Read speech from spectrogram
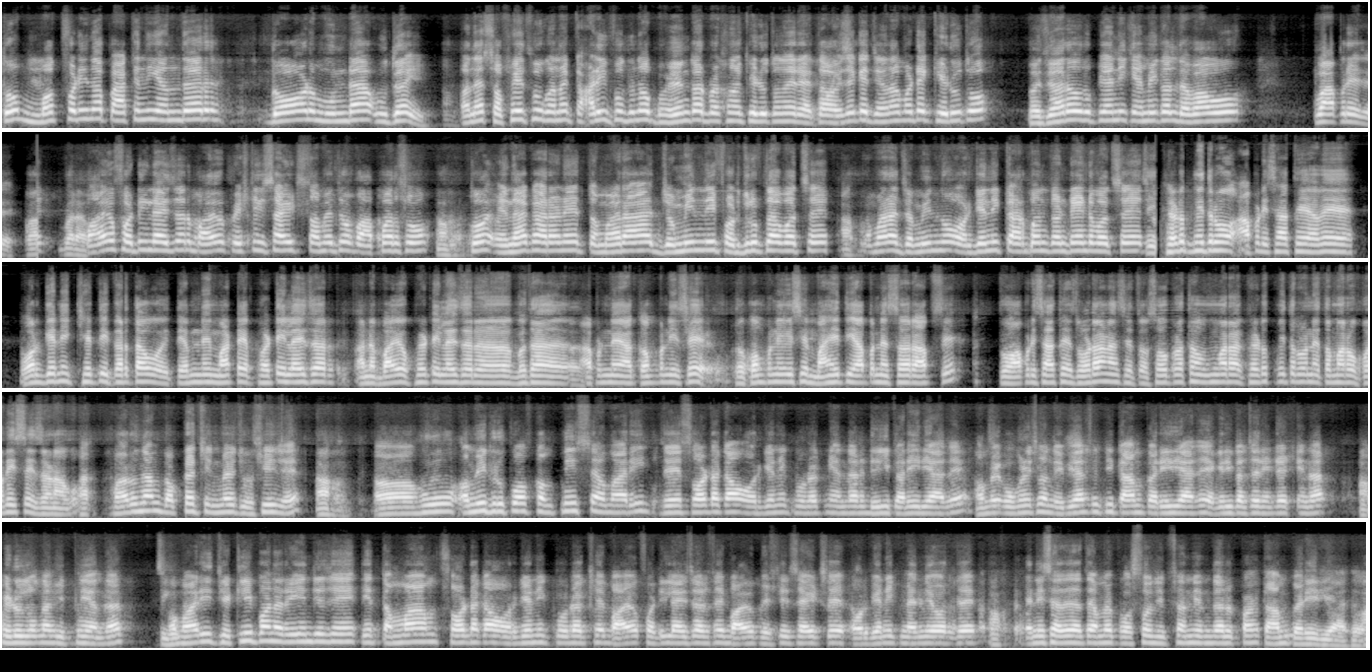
તો મગફળીના પાકની અંદર દોડ મુંડા ઉધઈ અને સફેદ ફૂગ અને કાળી ફૂગનો ભયંકર પ્રશ્ન ખેડૂતોને રહેતા હોય છે કે જેના માટે ખેડૂતો હજારો રૂપિયાની કેમિકલ દવાઓ વાપરે છે. બાયો ફર્ટિલાઇઝર બાયો પેસ્ટિસાઇડ તમે જો વાપરશો તો એના કારણે તમારા જમીનની ફળદ્રુપતા વધશે તમારા જમીનનો ઓર્ગેનિક કાર્બન કન્ટેન્ટ વધશે. ખેડૂત મિત્રો આપણી સાથે હવે ઓર્ગેનિક ખેતી કરતા હોય તેમની માટે ફર્ટિલાઇઝર અને બાયો ફર્ટિલાઇઝર બધા આપણને આ કંપની છે. તો કંપની વિશે માહિતી આપણને સર આપશે. તો આપણી સાથે જોડાણા છે. તો સૌપ્રથમ અમારા ખેડૂત મિત્રોને તમારો પરિચય જણાવો. મારું નામ ડોક્ટર ચિન્મય જોશી છે. હું. અમી ગ્રુપ ઓફ કંપનીઝ છે અમારી જે સો ટકા ઓર્ગેનિક પ્રોડક્ટની અંદર ડીલ કરી રહ્યા છે. અમે ઓગણીસો નેવ્યાસી થી કામ કરી રહ્યા છે એગ્રીકલ્ચર ઇન્ડસ્ટ્રીના ખેડૂતોના હિતની અંદર. અમારી જેટલી પણ રેન્જ છે એ તમામ સો ટકા ઓર્ગેનિક પ્રોડક્ટ છે બાયો ફર્ટિલાઇઝર છે બાયો પેસ્ટિસાઇડ છે ઓર્ગેનિક મેન્યોર છે. એની સાથે સાથે અમે ફોસ્ફોજિપ્સમની અંદર પણ કામ કરી રહ્યા છે.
